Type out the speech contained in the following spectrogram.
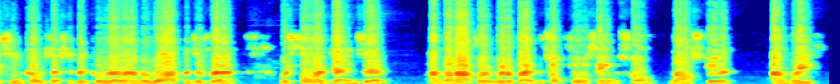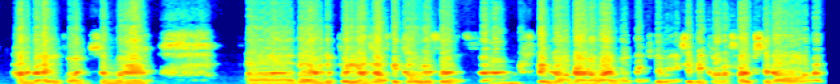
a team coach session, we called it around, but what happens if we're, we're five games in and by that point, we'd have played the top four teams from last year, and we hadn't got any points, and we're uh, there with a pretty unhealthy goal difference, and things aren't going away. What things do we need to be kind of focusing on, and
